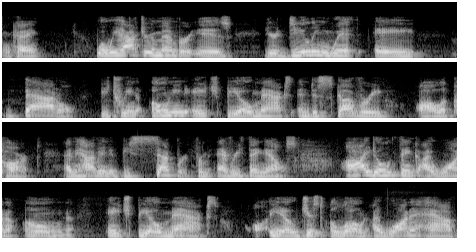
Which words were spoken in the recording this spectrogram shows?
okay, what we have to remember is you're dealing with a battle between owning HBO Max and Discovery a la carte and having it be separate from everything else. I don't think I want to own HBO Max uh, you know, just alone. I want to have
